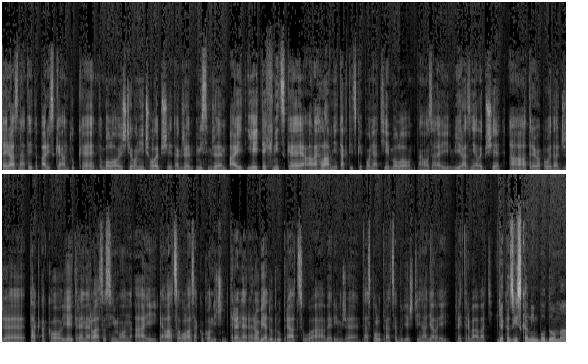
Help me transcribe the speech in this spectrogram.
Teraz na tejto parískej Antuke to bolo ešte o niečo lepšie, takže myslím, že aj jej technické, ale hlavne taktické poňatie bolo naozaj výrazne lepšie a treba povedať, že tak ako jej tréner Láco Simon aj Láco Olas ako kondičný tréner robia dobrú prácu a verím, že tá spolupráca bude ešte naďalej pretrvávať. Ďaká získaným bodom a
